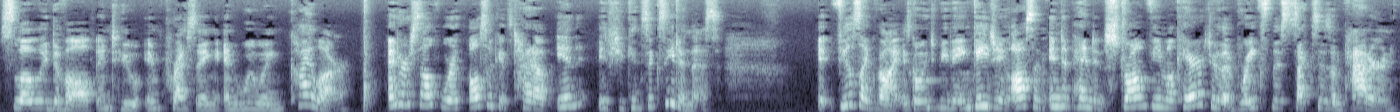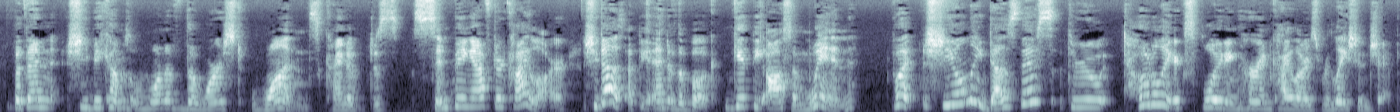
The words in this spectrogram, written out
slowly devolve into impressing and wooing Kylar. And her self-worth also gets tied up in if she can succeed in this it feels like Vi is going to be the engaging, awesome, independent, strong female character that breaks this sexism pattern. But then she becomes one of the worst ones, kind of just simping after Kylar. She does, at the end of the book, get the awesome win, but she only does this through totally exploiting her and Kylar's relationship.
